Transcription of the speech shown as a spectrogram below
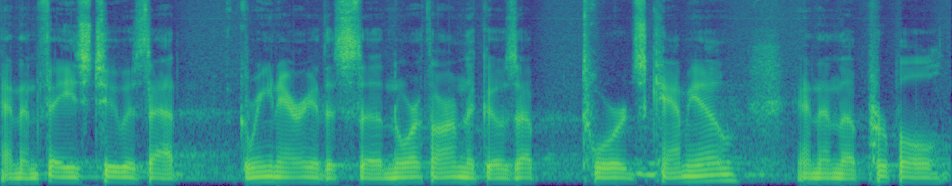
and then phase two is that green area that's the north arm that goes up towards Cameo. And then the purple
